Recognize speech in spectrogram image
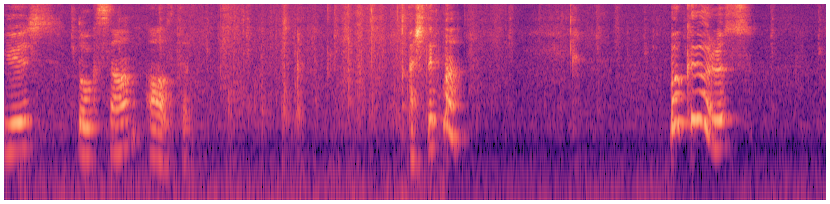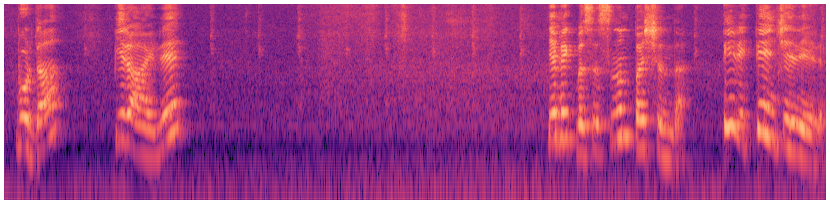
Yüz doksan altı. Açtık mı? Bakıyoruz. Burada bir aile yemek masasının başında. Birlikte inceleyelim.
